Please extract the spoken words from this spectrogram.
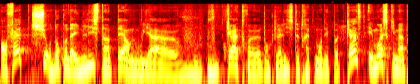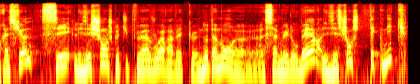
en fait, sur, donc, on a une liste interne où il y a euh, vous, quatre, donc la liste de traitement des podcasts. Et moi, ce qui m'impressionne, c'est les échanges que tu peux avoir avec notamment Samuel Aubert, les échanges techniques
